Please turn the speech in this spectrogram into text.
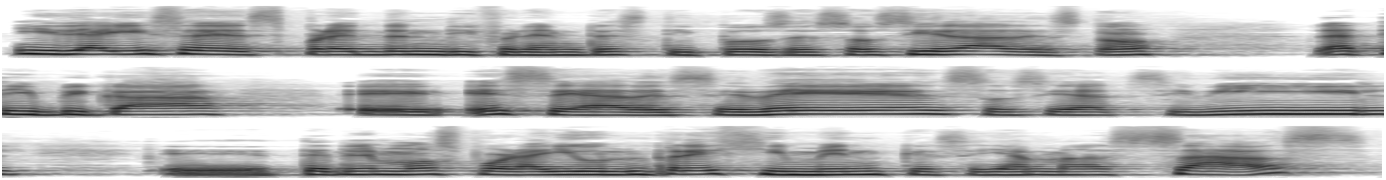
Y de ahí se desprenden diferentes tipos de sociedades, ¿no? La típica eh, SADCB, sociedad civil, eh, tenemos por ahí un régimen que se llama SAS,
